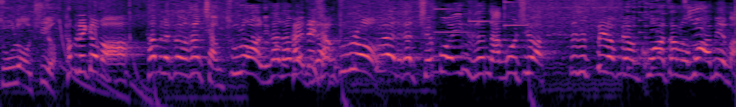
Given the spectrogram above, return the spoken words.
猪肉去了。他们在干嘛？他们在干嘛？他抢猪肉啊！你看他们还在抢猪肉。对啊，你看全部一个个拿过去啊，这是非常非常夸张的画面嘛。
